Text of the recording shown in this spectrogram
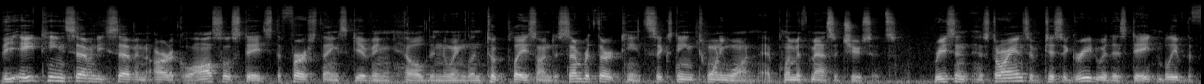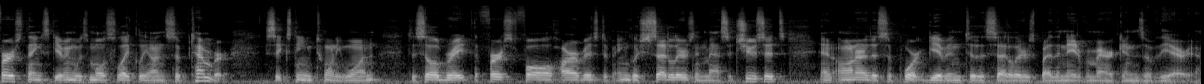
The 1877 article also states the first Thanksgiving held in New England took place on December 13, 1621, at Plymouth, Massachusetts. Recent historians have disagreed with this date and believe the first Thanksgiving was most likely on September 1621 to celebrate the first fall harvest of English settlers in Massachusetts and honor the support given to the settlers by the Native Americans of the area.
